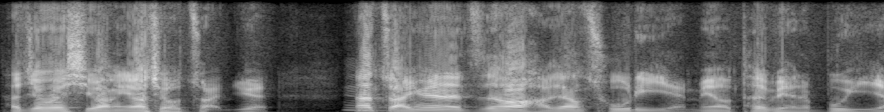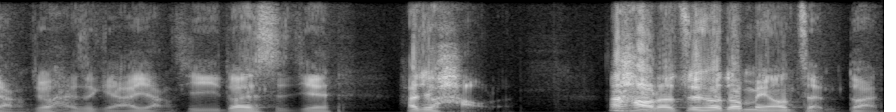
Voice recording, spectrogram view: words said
她就会希望要求转院。那嗯转院了之后，好像处理也没有特别的不一样，就还是给她氧气一段时间，她就好了。那好了，最后都没有诊断。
